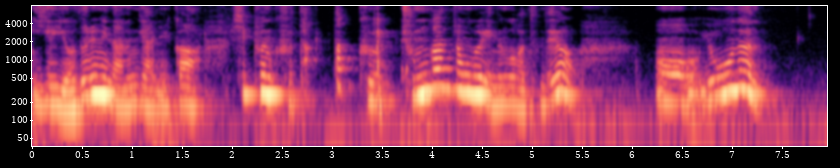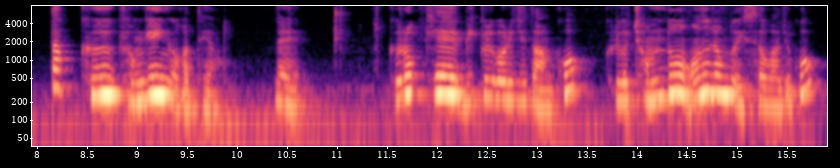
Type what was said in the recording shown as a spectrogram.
이게 여드름이 나는 게 아닐까 싶은 그 딱딱 그 중간 정도에 있는 것 같은데요 어 요거는 딱 그 경계인 것 같아요 네 그렇게 미끌거리지도 않고 그리고 점도 어느 정도 있어가지고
